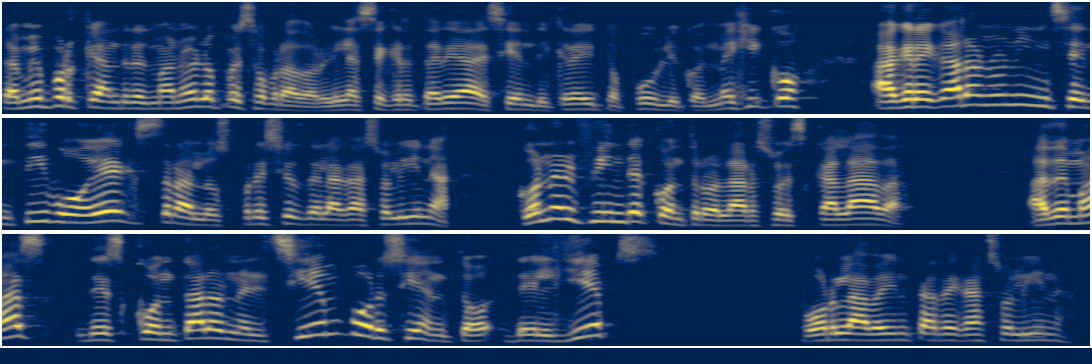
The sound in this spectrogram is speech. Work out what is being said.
también porque Andrés Manuel López Obrador y la Secretaría de Hacienda y Crédito Público en México agregaron un incentivo extra a los precios de la gasolina con el fin de controlar su escalada. Además, descontaron el 100% del IEPS por la venta de gasolina.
